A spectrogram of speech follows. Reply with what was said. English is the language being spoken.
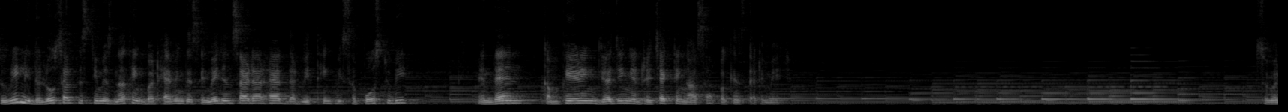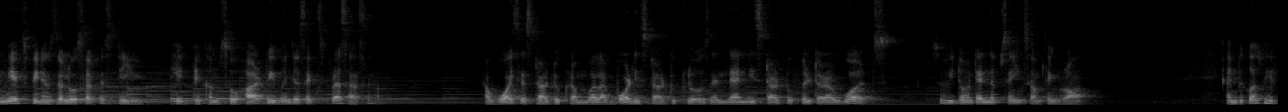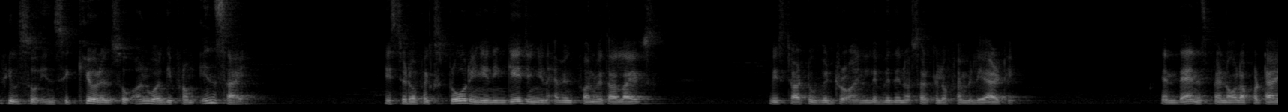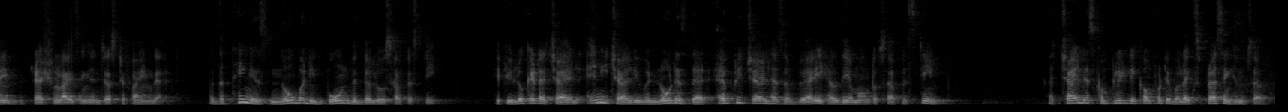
So really the low self-esteem is nothing but having this image inside our head that we think we're supposed to be and then comparing, judging and rejecting ourselves against that image. So when we experience the low self-esteem, it becomes so hard to even just express ourselves. Our voices start to crumble, our bodies start to close and then we start to filter our words so we don't end up saying something wrong. And because we feel so insecure and so unworthy from inside, instead of exploring and engaging and having fun with our lives, we start to withdraw and live within a circle of familiarity. And then spend all of our time rationalizing and justifying that. But the thing is, nobody born with the low self-esteem. If you look at a child, any child, you will notice that every child has a very healthy amount of self-esteem. A child is completely comfortable expressing himself.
